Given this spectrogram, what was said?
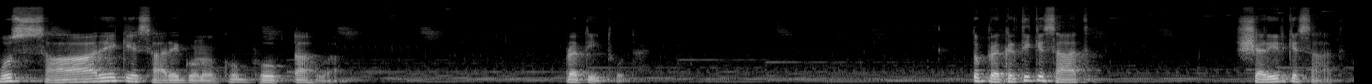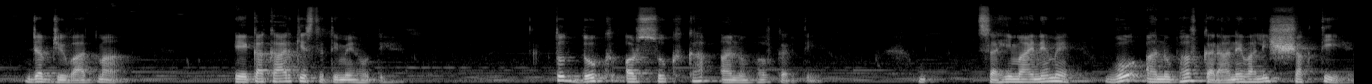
वो सारे के सारे गुणों को भोगता हुआ प्रतीत होता है। तो प्रकृति के साथ, शरीर के साथ जब जीवात्मा एकाकार की स्थिति में होती है तो दुख और सुख का अनुभव करती है। सही मायने में वो अनुभव कराने वाली शक्ति है।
